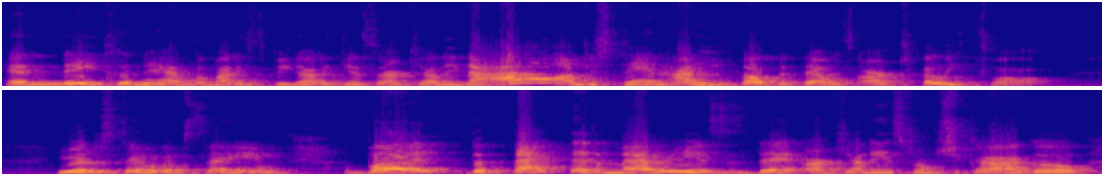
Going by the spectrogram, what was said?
And they couldn't have nobody speak out against R. Kelly. Now, I don't understand how he felt that that was R. Kelly's fault. You understand what I'm saying? But the fact that the matter is, is that R. Kelly is from Chicago.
